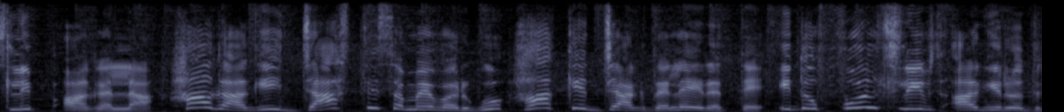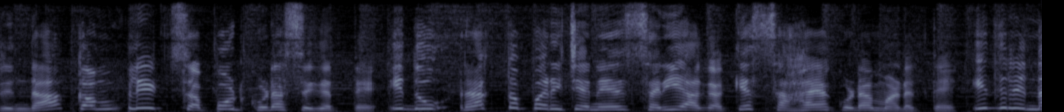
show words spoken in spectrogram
ಸ್ಲಿಪ್ ಆಗಲ್ಲ. ಹಾಗಾಗಿ ಜಾಸ್ತಿ ಸಮಯವರೆಗೂ ಹಾಕಿದ ಜಾಗದಲ್ಲೇ ಇರುತ್ತೆ. ಇದು ಫುಲ್ ಸ್ಲೀವ್ಸ್ ಆಗಿರೋದ್ರಿಂದ ಕಂಪ್ಲೀಟ್ ಸಪೋರ್ಟ್ ಕೂಡ ಸಿಗುತ್ತೆ. ಇದು ರಕ್ತ ಪರಿಚಯ ಸರಿಯಾಗಕ್ಕೆ ಸಹಾಯ ಕೂಡ ಮಾಡುತ್ತೆ. ಇದರಿಂದ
